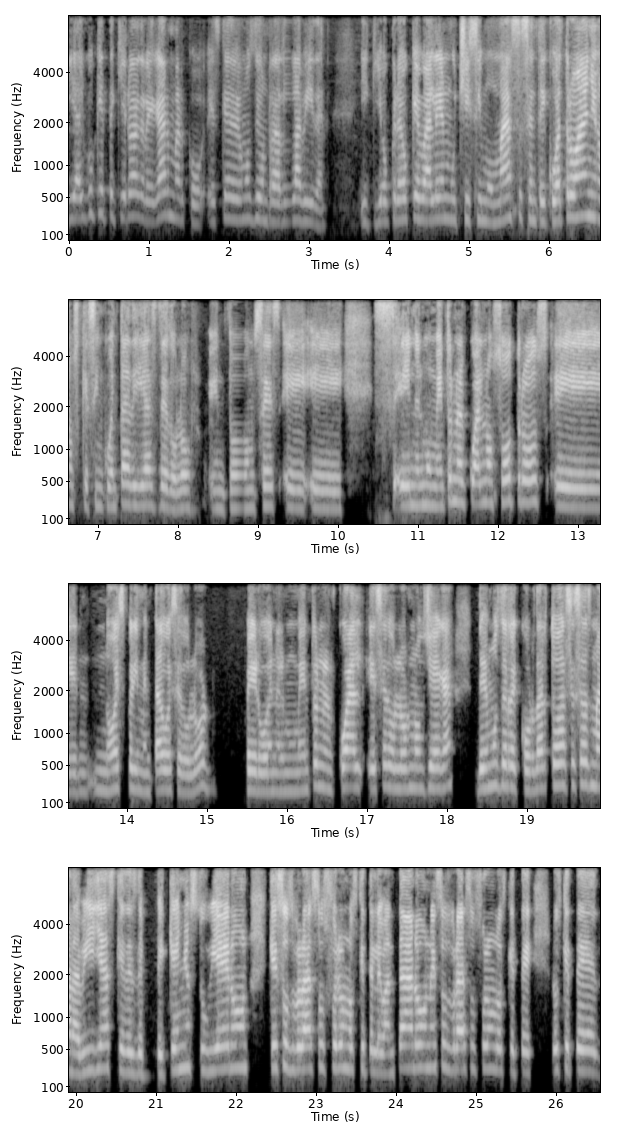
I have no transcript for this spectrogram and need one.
Y algo que te quiero agregar, Marco, es que debemos de honrar la vida. Y yo creo que valen muchísimo más 64 años que 50 días de dolor. Entonces, eh, eh, en el momento en el cual nosotros eh, no experimentado ese dolor, pero en el momento en el cual ese dolor nos llega, debemos de recordar todas esas maravillas que desde pequeño estuvieron, que esos brazos fueron los que te levantaron, esos brazos fueron los que te, los que te,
